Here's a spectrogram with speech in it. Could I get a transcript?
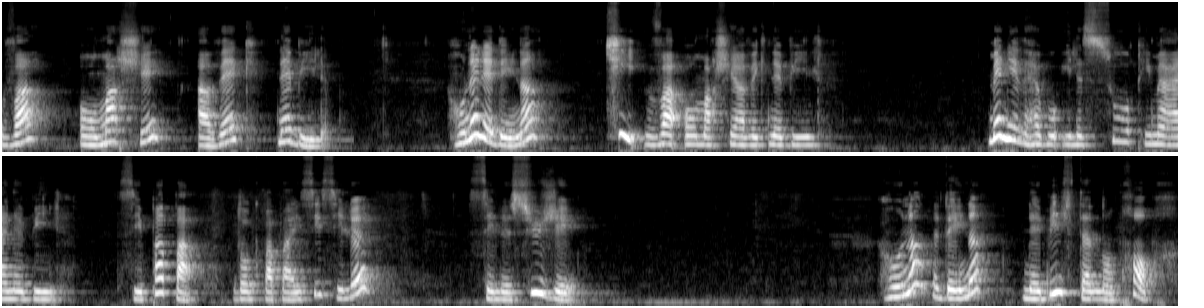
va au marché avec نبيل هنا لدينا qui va au marché avec نبيل من يذهب إلى السوق مع نبيل c'est papa donc papa ici c'est le c'est le sujet هنا لدينا نبيل c'est un nom propre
